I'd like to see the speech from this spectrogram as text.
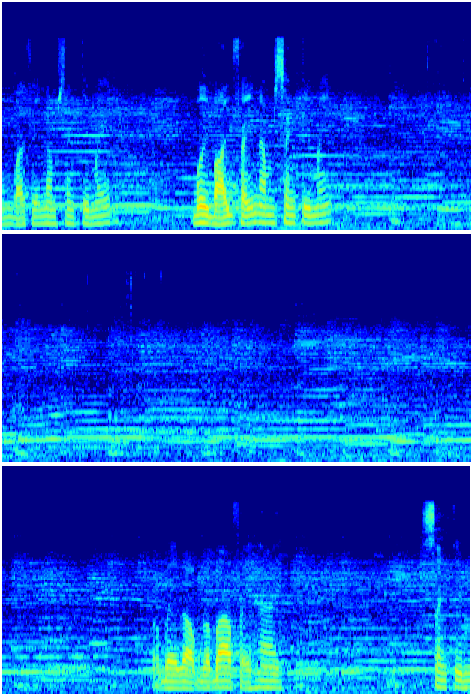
Cũng 7,5 cm 17,5 cm Ở bề rộng là 3,2 cm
